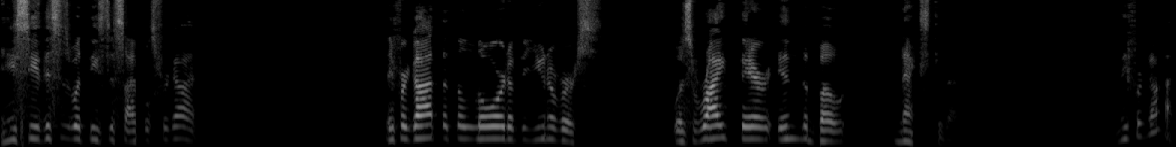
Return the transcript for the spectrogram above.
And you see, this is what these disciples forgot. They forgot that the Lord of the universe was right there in the boat next to them. And they forgot.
